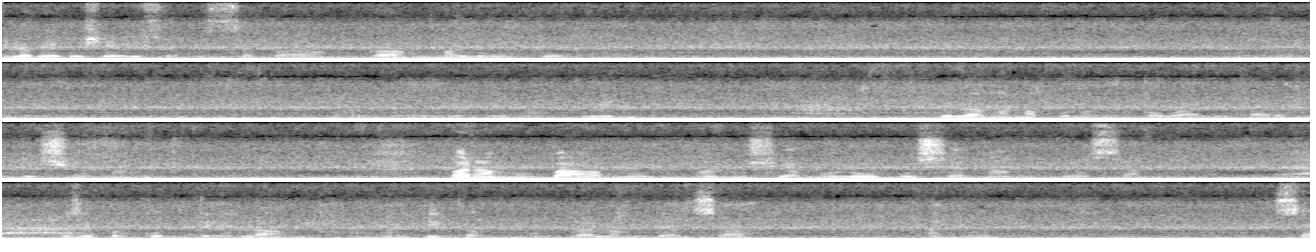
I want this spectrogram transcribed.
Ilagay ko siya isa-isa ba hanggang maluto. Ilagay natin. Kailangan mapuno yung kawali para hindi siya mag para mo ba mo ano siya mulubo siya ng pusa kasi pag konti lang ang mantika pumunta lang dyan sa ano sa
